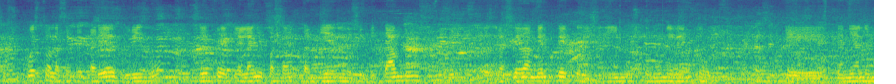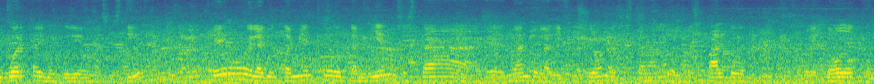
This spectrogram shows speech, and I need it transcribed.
por supuesto, a la Secretaría de Turismo. Siempre el año pasado también los invitamos. Desgraciadamente coincidimos con un evento que tenían en puerta y no pudieron asistir. Pero el ayuntamiento también nos está eh, dando la difusión, nos está dando el respaldo, sobre todo con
